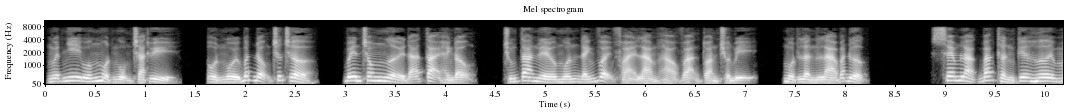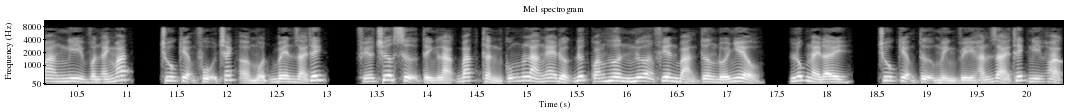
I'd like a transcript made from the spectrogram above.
Nguyệt Nhi uống một ngụm trà thủy, ổn ngồi bất động trước chờ, bên trong người đã tại hành động, chúng ta nếu muốn đánh vậy phải làm hảo vạn toàn chuẩn bị, một lần là bắt được. Xem lạc bác thần kia hơi mang nghi vấn ánh mắt, Chu Kiệm phụ trách ở một bên giải thích, phía trước sự tình lạc bác thần cũng là nghe được đức quáng hơn nữa phiên bản tương đối nhiều, lúc này đây, Chu Kiệm tự mình vì hắn giải thích nghi hoặc.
